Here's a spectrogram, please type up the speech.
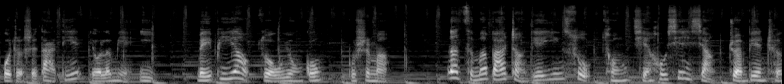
或者是大跌有了免疫，没必要做无用功，不是吗？那怎么把涨跌因素从前后现象转变成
